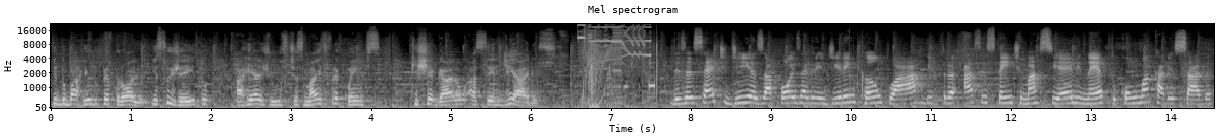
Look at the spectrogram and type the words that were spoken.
e do barril do petróleo e sujeito a reajustes mais frequentes, que chegaram a ser diários. 17 dias após agredir em campo a árbitra assistente Marciele Neto com uma cabeçada,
